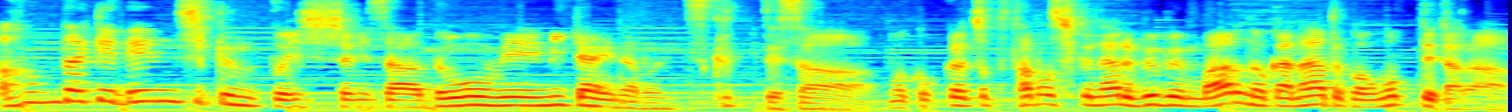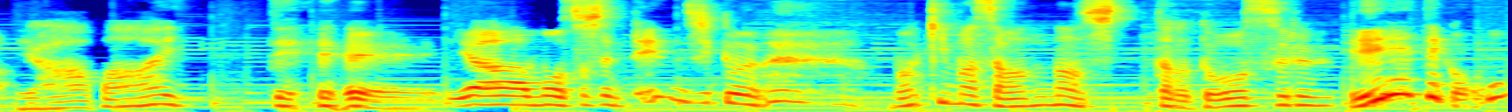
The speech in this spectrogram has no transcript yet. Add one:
あんだけデンジ君と一緒にさ、同盟みたいなのに作ってさ、まあ、こっからちょっと楽しくなる部分もあるのかなとか思ってたら、やばいって。いやーもうそしてデンジ君、マキマさんあんなん知ったらどうする？えー、てか本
